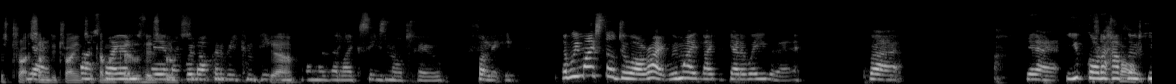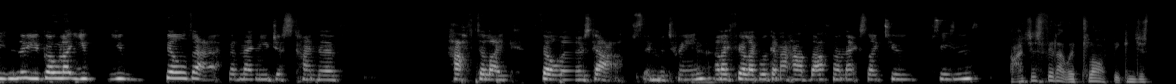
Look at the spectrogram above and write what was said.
Just try Yeah, somebody trying to come why and I'm fill his saying like, we're not going to be competing Yeah. for another like season or two fully. And we might still do all right. We might like get away with it, but yeah, you've got to It's have those tough. seasons. though. You go like you you build up, and then you just kind of have to like fill those gaps in between. Yeah. And I feel like we're going to have that for the next like two seasons. I just feel like with Klopp, he can just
